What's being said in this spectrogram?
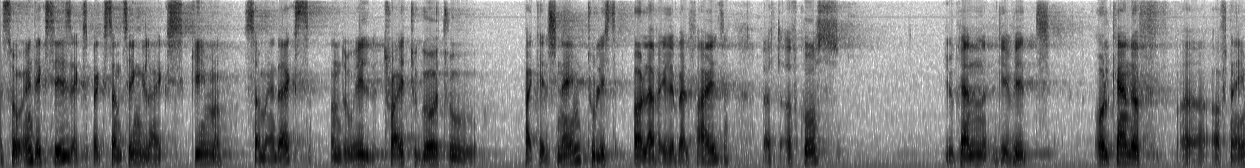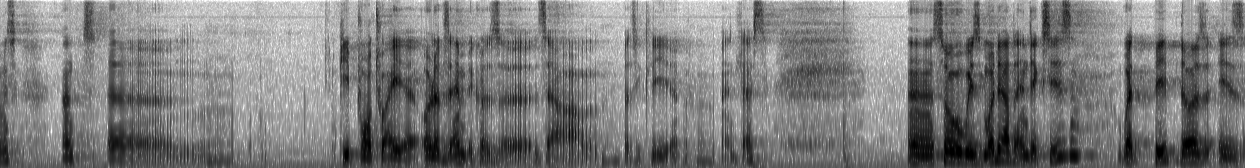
so indexes expect something like scheme some index, and we'll try to go to package name to list all available files, but of course, you can give it all kind of, uh, of names, and um, won't try uh, all of them because uh, they are basically uh, endless. Uh, so with modern indexes, what pip does is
